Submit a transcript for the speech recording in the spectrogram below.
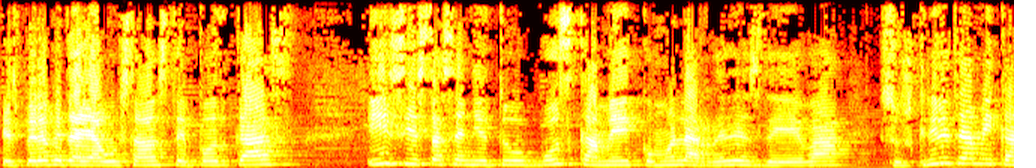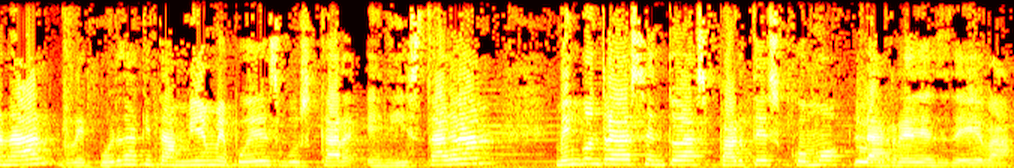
Espero que te haya gustado este podcast y si estás en YouTube, búscame como en las redes de Eva. Suscríbete a mi canal. Recuerda que también me puedes buscar en Instagram. Me encontrarás en todas partes como las redes de Eva.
